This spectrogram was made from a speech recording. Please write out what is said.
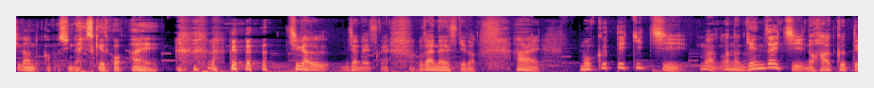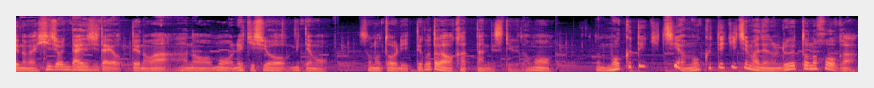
違うのかもしれないですけど、はい。違うじゃないですか。わかんないですけど。はい。目的地、まあ、あの現在地の把握っていうのが非常に大事だよっていうのはあのもう歴史を見てもその通りってことが分かったんですけれども目的地や目的地までのルートの方が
